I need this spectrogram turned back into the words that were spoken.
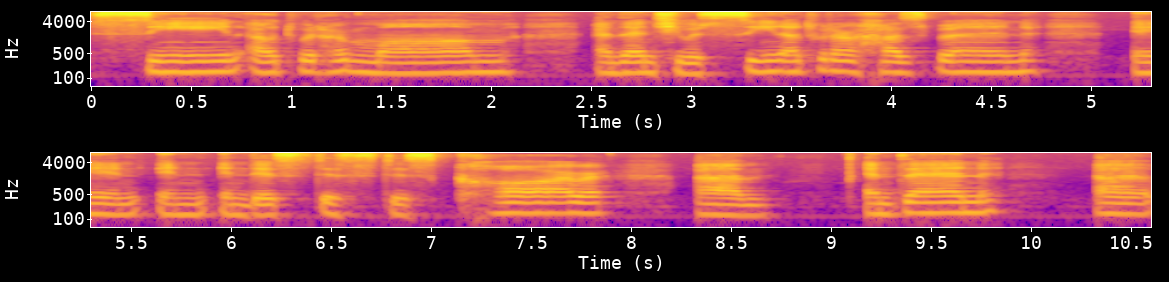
seen out with her mom, and then she was seen out with her husband in in in this this this car. Um, and then uh,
